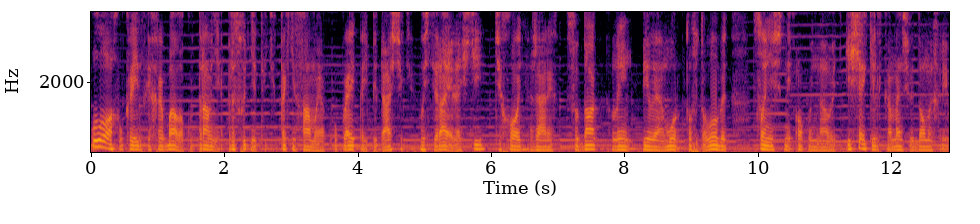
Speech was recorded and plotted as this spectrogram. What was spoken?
В уловах українських рибалок у травні присутні такі, такі самі, як уклейка і підлящики, густіра і лящі, чихонь, жерех, судак, линь, білий амур, товстолобик, сонячний окунь навіть і ще кілька менш відомих риб.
